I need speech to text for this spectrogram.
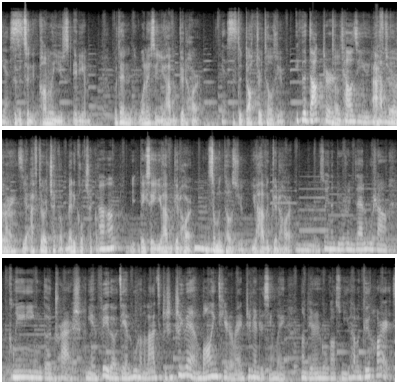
Yes. Because it's a commonly used idiom. But then when I say you have a good heart, if yes。 the doctor tells you, If the doctor tells, tells you you have a after good heart， yeah after a checkup, medical checkup, Uh-huh. y- they say you have a good heart, and someone tells you you have a good heart. 所以呢，比如说你在路上 cleaning the trash，免费的捡路上的垃圾，只是志愿 volunteer，right？志愿者行为。那别人如果告诉你 you have a good heart，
